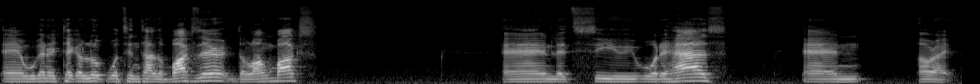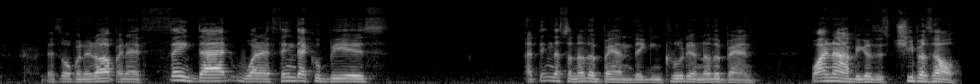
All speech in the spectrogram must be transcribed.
and we're gonna take a look what's inside the box there, the long box. And let's see what it has. And all right, let's open it up. And I think that what I think that could be is I think that's another band. They included another band. Why not? Because it's cheap as hell.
